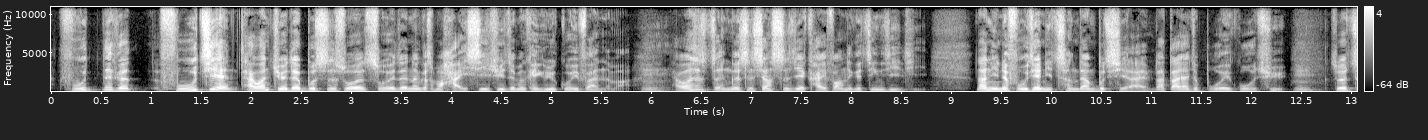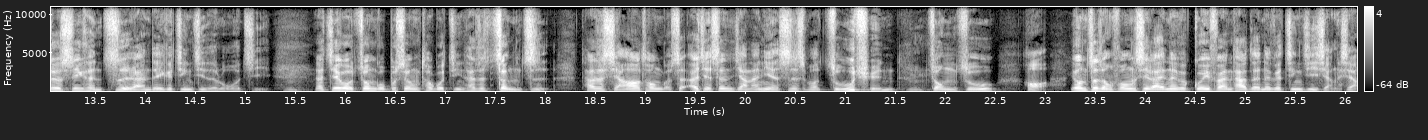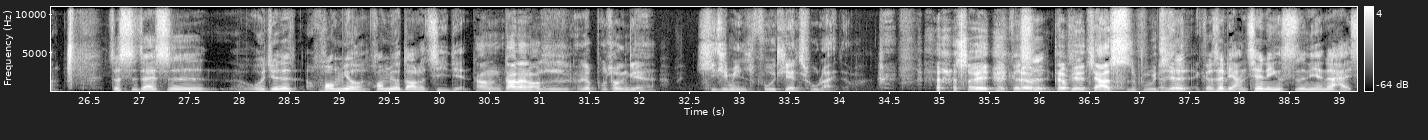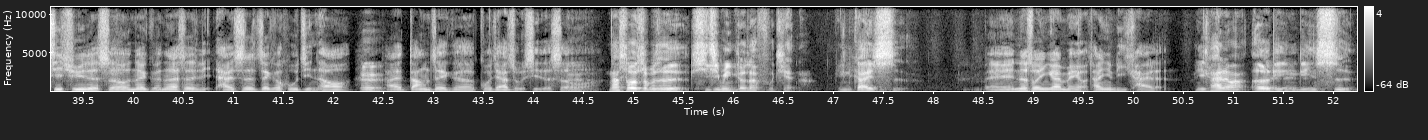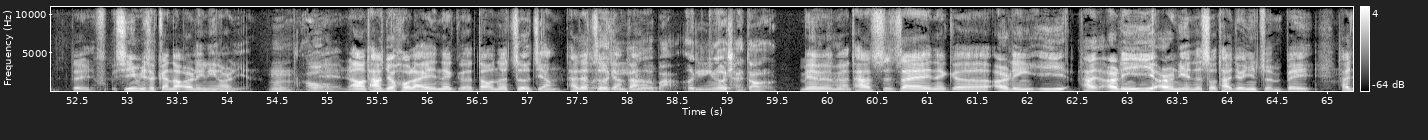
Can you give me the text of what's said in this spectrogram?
福那个。福建、台湾绝对不是所谓所谓的那个什么海西区这边可以去规范的嘛。嗯，台湾是整个是向世界开放的一个经济体。那你的福建你承担不起来，那大家就不会过去。嗯，所以这是一个很自然的一个经济的逻辑。嗯，那结果中国不是用透过经济，它是政治，它是想要通过是，而且甚至讲难点是什么族群、种族，哦，用这种方式来那个规范它的那个经济想象，这实在是。我觉得荒谬，荒谬到了极点。当当然，老师我要补充一点，习近平是福建出来的嘛，所以可是特别加持福建。可是两千零四年的海西区的时候，那个那是还是这个胡锦涛，嗯，他还当这个国家主席的时候，嗯，那时候是不是习近平就在福建啊？应该是，哎，那时候应该没有，他已经离开了，离开了吗？二零零四。对，习近平是干到二零零二年，嗯，哦，然后他就后来那个到那浙江，他在浙江当二吧，二零一二才到，没有没有没有，他是在那个二零一，他二零一二年的时候他就已经准备，他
